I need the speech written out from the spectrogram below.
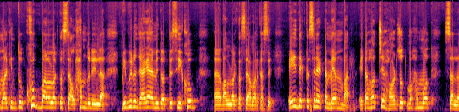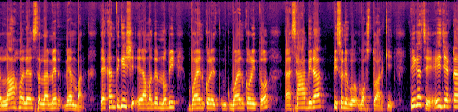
আমার কিন্তু খুব ভালো লাগতেছে, আলহামদুলিল্লাহ। বিভিন্ন জায়গায় আমি ধরতেছি, খুব ভালো লাগতেছে আমার কাছে। এই দেখতেছেন একটা মেম্বার এটা হচ্ছে হরজত মোহাম্মদ সাল্লাহ সাল্লামের মেম্বার তো এখান থেকেই আমাদের নবী বয়ান করে, বয়ান করিত সাহাবিরা পিছনে বসতো আর কি। ঠিক আছে? এই যে একটা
